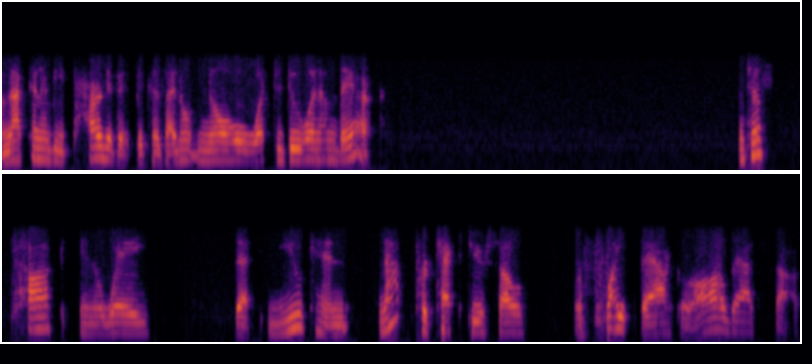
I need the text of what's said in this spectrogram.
I'm not going to be part of it because I don't know what to do when I'm there. And just talk in a way that you can not protect yourself or fight back or all that stuff,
